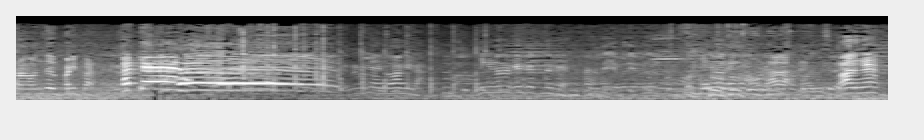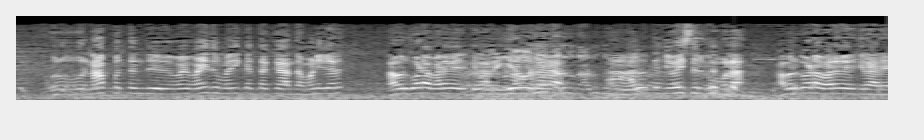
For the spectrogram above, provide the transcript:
நான் வந்து படிப்பேன். பாருங்க ஒரு ஒரு நாற்பத்தஞ்சு வயது மதிக்கத்தக்க அந்த மனிதர் அவர் கூட வரவேற்கிறாரு. இருபது அறுபத்தஞ்சு வயசு இருக்கும் போல. அவர் கூட வரவேற்கிறாரு.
